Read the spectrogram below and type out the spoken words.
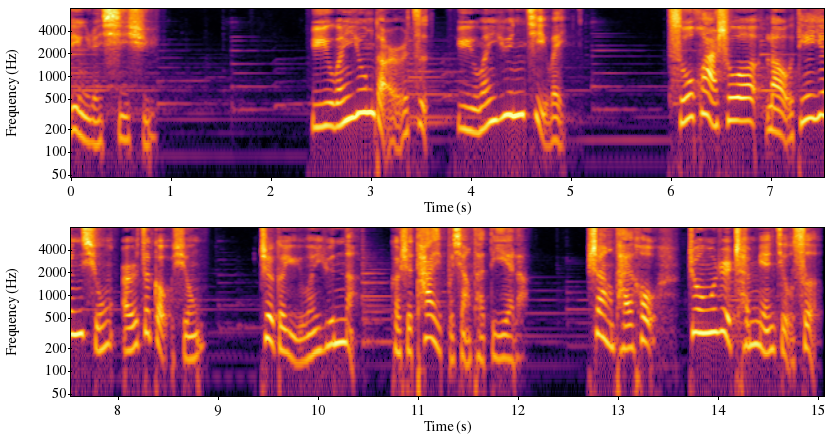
令人唏嘘。宇文邕的儿子宇文赟继位。俗话说：“老爹英雄，儿子狗熊。”这个宇文赟呢，可是太不像他爹了。上台后，终日沉湎酒色，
